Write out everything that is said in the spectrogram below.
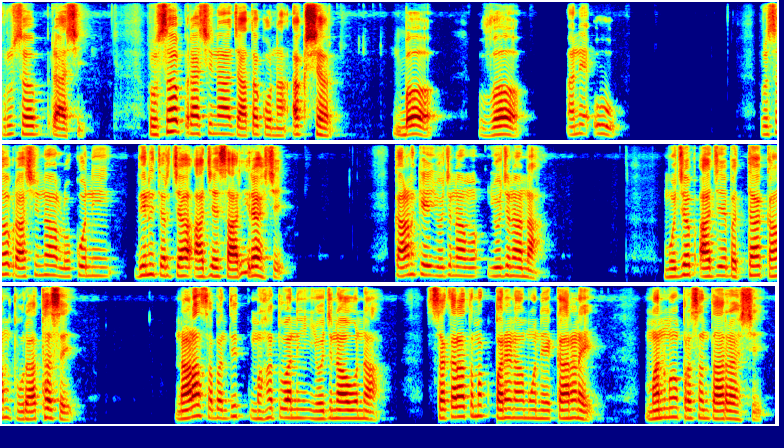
વૃષભ રાશિ. વૃષભ રાશિના જાતકોના અક્ષર બ, વ અને ઉ. વૃષભ રાશિના લોકોની દિનચર્ચા આજે સારી રહેશે. કારણ કે યોજના યોજનાના મુજબ આજે બધા કામ પૂરા થશે. નાણાં સંબંધિત મહત્વની યોજનાઓના સકારાત્મક પરિણામોને કારણે મનમાં પ્રસન્નતા રહેશે.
